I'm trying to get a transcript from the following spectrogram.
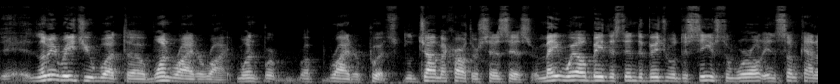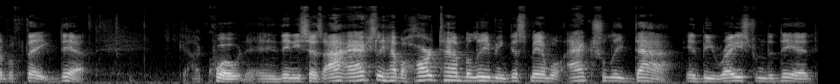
let me read you what uh, one writer write. One writer puts. John MacArthur says this: "It may well be this individual deceives the world in some kind of a fake death I quote, and then he says, I actually have a hard time believing this man will actually die and be raised from the dead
